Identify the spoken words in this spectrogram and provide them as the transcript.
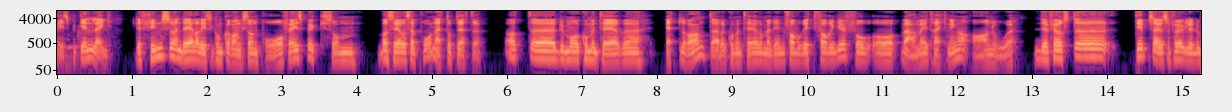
Facebook-innlegg. Det finnes jo en del av disse konkurransene på Facebook som baserer seg på nettopp dette. At uh, du må kommentere et eller annet, eller kommentere med din favorittfarge for å være med i trekninga av noe. Det første tipset er jo selvfølgelig du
